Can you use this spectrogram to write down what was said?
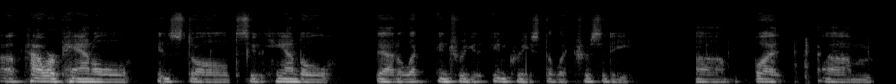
a power panel installed to handle that intri- increased electricity. Um, but um,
